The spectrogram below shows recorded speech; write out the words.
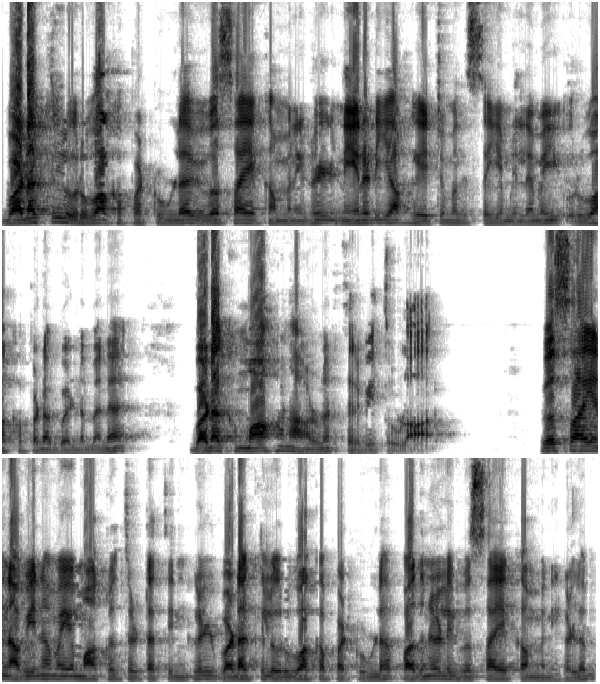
வடக்கில் உருவாக்கப்பட்டுள்ள விவசாய கம்பெனிகள் நேரடியாக ஏற்றுமதி செய்யும் நிலைமை உருவாக்கப்பட வேண்டும் என வடக்கு மாகாண ஆளுநர் தெரிவித்துள்ளார். விவசாய நவீனமயமாக்கல் திட்டத்தின் கீழ் வடக்கில் உருவாக்கப்பட்டுள்ள பதினேழு விவசாய கம்பெனிகளும்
